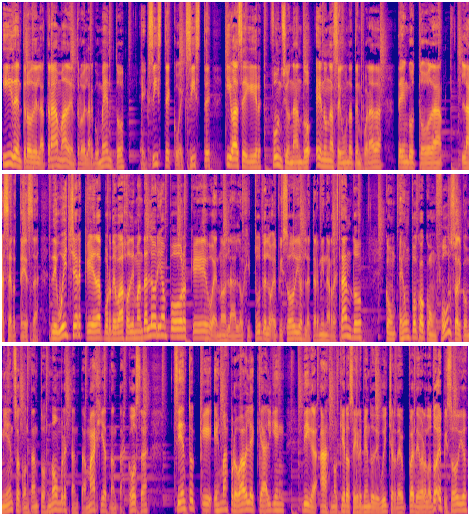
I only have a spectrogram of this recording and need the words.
y dentro de la trama, dentro del argumento, existe, coexiste y va a seguir funcionando en una segunda temporada. Tengo toda la certeza. The Witcher queda por debajo de Mandalorian porque, bueno, la longitud de los episodios le termina restando. es un poco confuso al comienzo con tantos nombres, tanta magia, tantas cosas. Siento que es más probable que alguien diga, ah, no quiero seguir viendo The Witcher después de ver los dos episodios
